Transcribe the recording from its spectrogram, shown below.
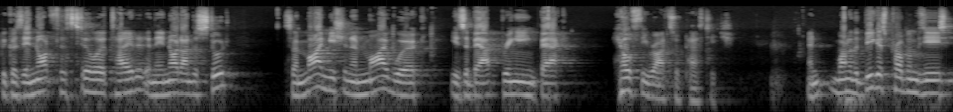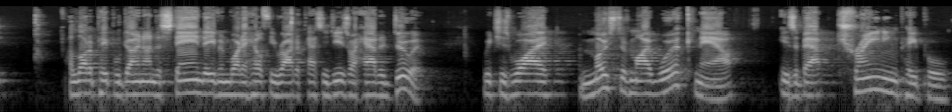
because they're not facilitated and they're not understood. So, my mission and my work is about bringing back healthy rites of passage. And one of the biggest problems is a lot of people don't understand even what a healthy rite of passage is or how to do it, which is why most of my work now is about training people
